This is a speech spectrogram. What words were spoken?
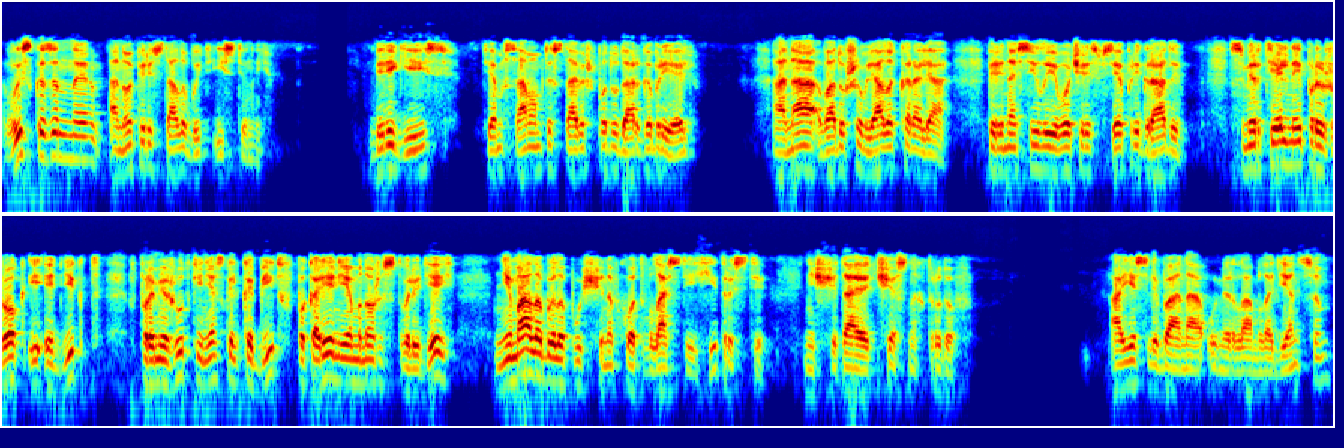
Высказанное оно перестало быть истиной. «Берегись, тем самым ты ставишь под удар Габриэль». Она воодушевляла короля, переносила его через все преграды. Смертельный прыжок и эдикт, в промежутке несколько битв, покорение множества людей, немало было пущено в ход власти и хитрости, не считая честных трудов. А если бы она умерла младенцем,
